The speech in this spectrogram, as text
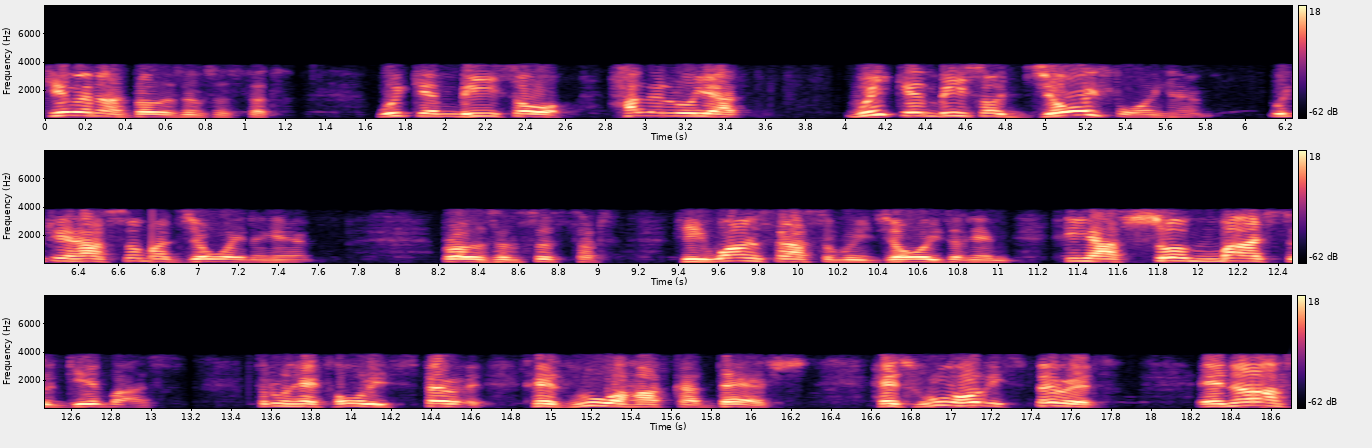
given us, brothers and sisters. We can be so, hallelujah, we can be so joyful in Him. We can have so much joy in Him, brothers and sisters. He wants us to rejoice in Him. He has so much to give us through His Holy Spirit, His Ruach HaKadosh, His Holy Spirit in us,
